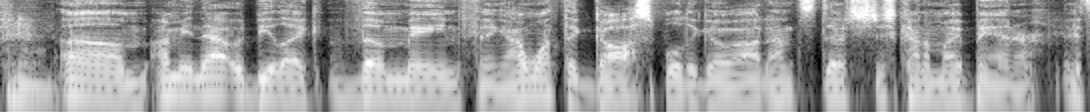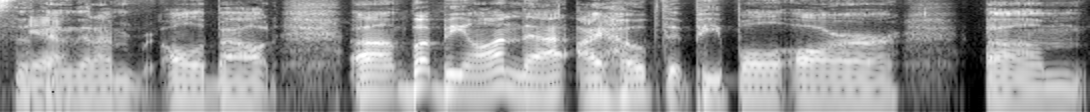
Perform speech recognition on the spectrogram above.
Hmm. um, i mean that would be like the main thing i want the gospel to go out that's, that's just kind of my banner it's the Yeah. thing that i'm all about uh, but beyond that i hope that people are um,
